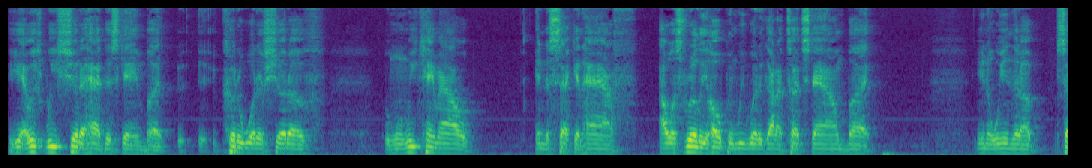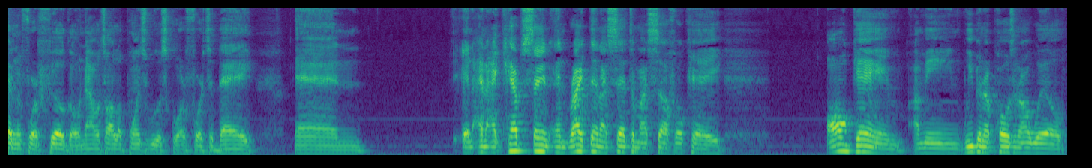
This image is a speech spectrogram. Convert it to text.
Yeah, we, we should have had this game, but coulda, woulda, should have. When we came out in the second half, I was really hoping we would have got a touchdown, but you know, we ended up settling for a field goal. Now it's all the points we would score for today. And and and I kept saying and right then I said to myself, okay, all game, I mean, we've been opposing our will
